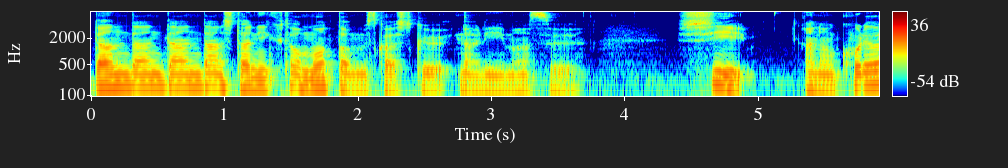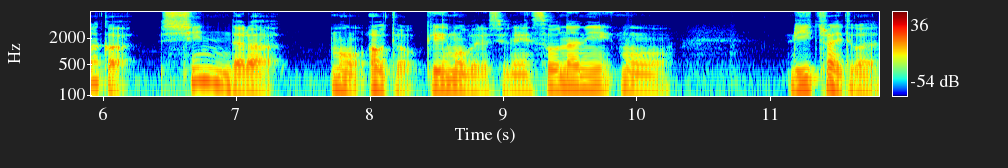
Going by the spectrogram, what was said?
だんだんだんだん下に行くともっと難しくなりますし、あの、これはなんか死んだらもうアウト、ゲームオーバーですよね。そんなにもうリトライとか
